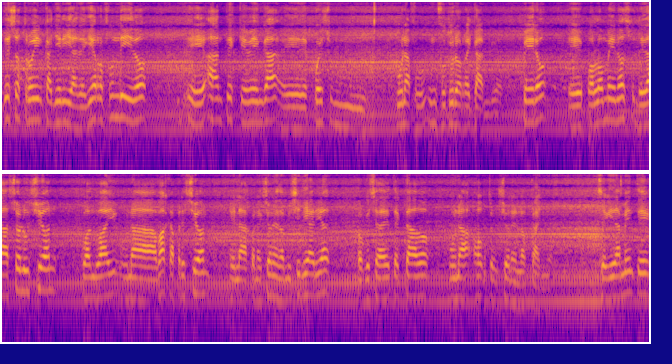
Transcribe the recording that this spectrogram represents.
desostruir cañerías de hierro fundido antes que venga después un, un futuro recambio. Pero eh, por lo menos le da solución cuando hay una baja presión en las conexiones domiciliarias porque se ha detectado una obstrucción en los caños. Seguidamente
